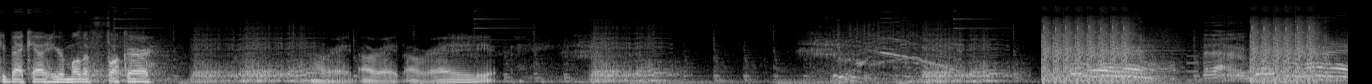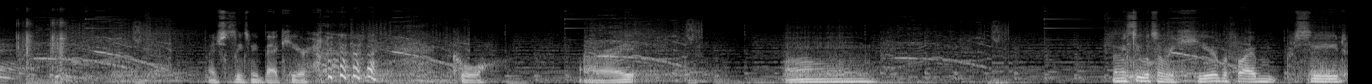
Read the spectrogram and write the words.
Get back out here, motherfucker. Alright, alright, alright. That just leaves me back here. cool. Alright. Um... Let me see what's over here before I proceed.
